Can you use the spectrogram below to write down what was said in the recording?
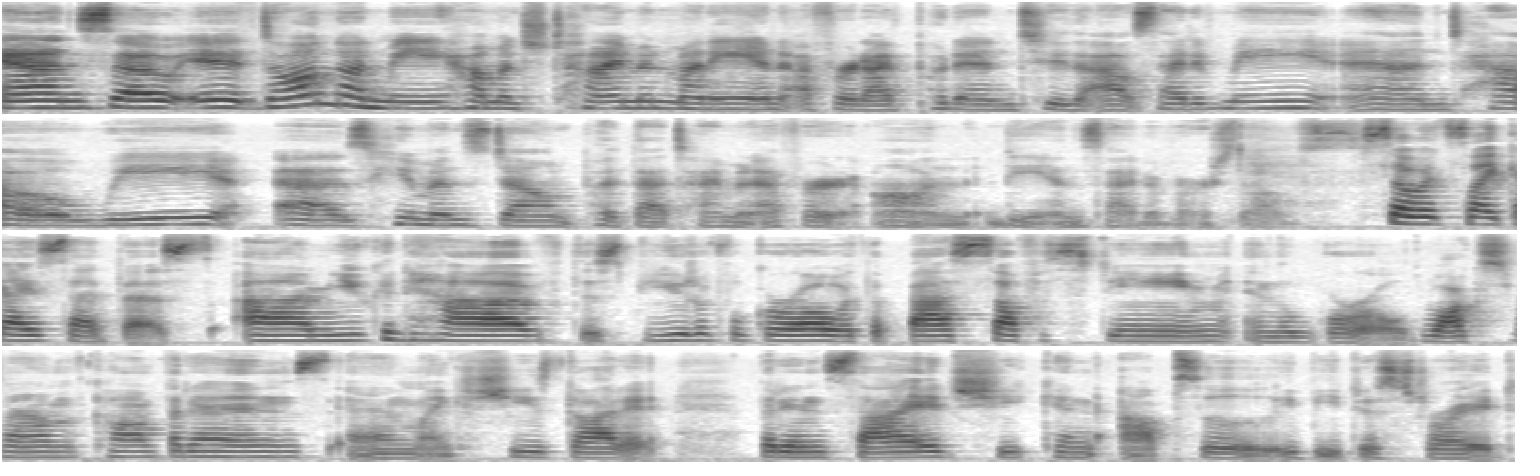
And so it dawned on me how much time and money and effort I've put into the outside of me and how we as humans don't put that time and effort on the inside of ourselves. So it's like I said this. Um, you can have this beautiful girl with the best self esteem in the world, walks around with confidence and like she's got it. But inside, she can absolutely be destroyed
